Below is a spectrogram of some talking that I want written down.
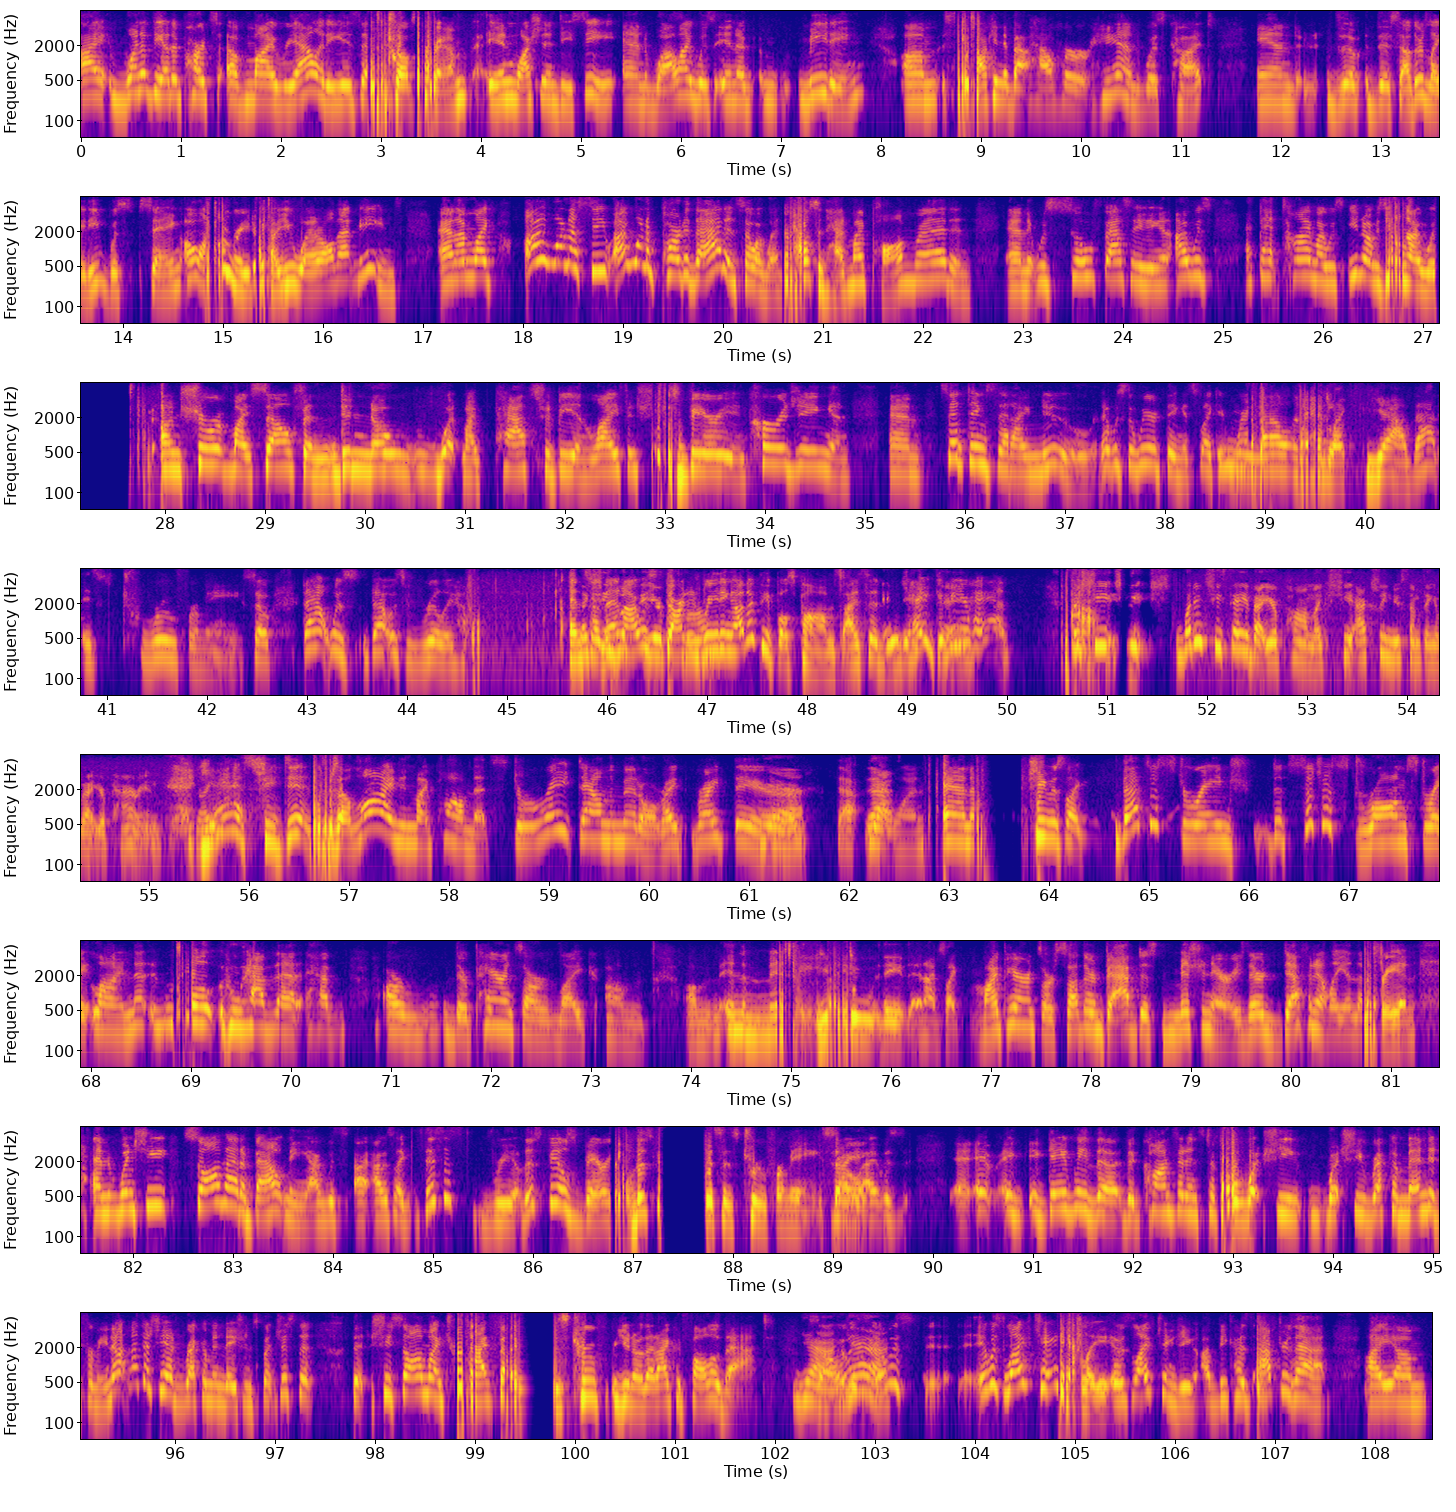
I one of the other parts of my reality is that it was a 12 program in Washington D.C. And while I was in a meeting, um, she was talking about how her hand was cut, and the this other lady was saying, "Oh, I'm ready to tell you what all that means." And I'm like, I want to see, I want a part of that. And so I went to her house and had my palm read, and and it was so fascinating. And I was at that time, I was, you know, I was young, I was unsure of myself and didn't know what my path should be in life and she was very encouraging and and said things that I knew. That was the weird thing. It's like it rang mm. bell and I had like, yeah, that is true for me. So that was that was really helpful. And like so then I was started palm? reading other people's palms. I said, "Hey, give me your hand." So she, she, what did she say about your palm? Like she actually knew something about your parents. Right? Yes, she did. There's a line in my palm that's straight down the middle, right, right there. Yeah. That that yes. one. And uh, she was like, "That's a strange. That's such a strong straight line. That people who have that have are their parents are like um, um, in the ministry. You know, they do they and I was like, my parents are Southern Baptist missionaries. They're definitely in the ministry. And and when she saw that about me, I was I, I was like, this is real. This feels very real. This this is true for me. So right. I was. It, it, it, gave me the the confidence to follow what she what she recommended for me. Not not that she had recommendations, but just that that she saw my truth and I felt was true. You know that I could follow that. Yeah, so it was, yeah. It was it was life changing. Actually, it was life changing uh, because after that, I um,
